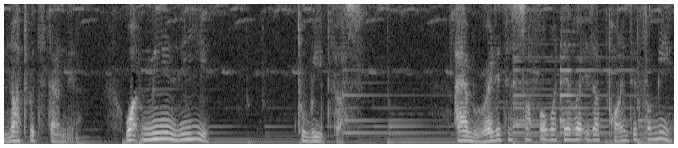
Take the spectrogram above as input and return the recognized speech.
notwithstanding. What mean ye to weep thus? I am ready to suffer whatever is appointed for me.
